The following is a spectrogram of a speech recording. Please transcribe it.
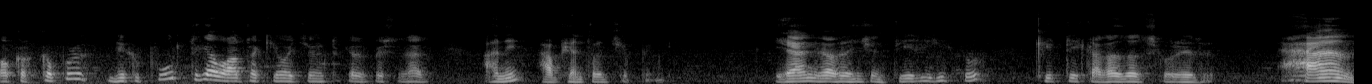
ఒక్కొక్కప్పుడు నీకు పూర్తిగా వార్ధక్యం వచ్చినట్టు కనిపిస్తున్నారు అని అభ్యంతరం చెప్పింది. యాన్ వ్యవహరించిన తీరికు కిట్టి కలదలుచుకోలేదు యాన్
